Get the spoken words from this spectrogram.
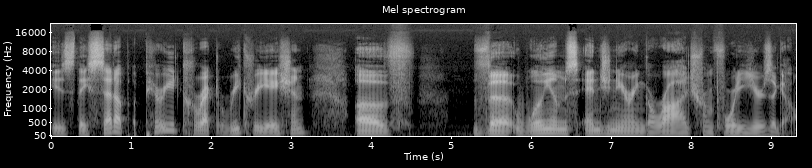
is they set up a period correct recreation of the Williams engineering garage from 40 years ago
